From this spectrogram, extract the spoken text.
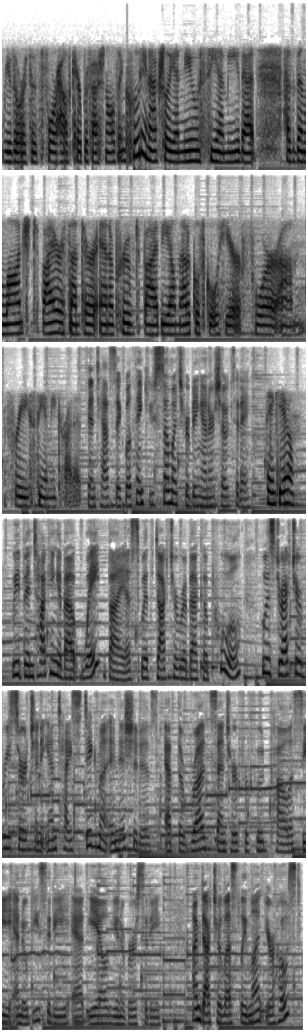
resources for healthcare professionals, including actually a new CME that has been launched by our center and approved by the Yale Medical School here for um, free CME credit. Fantastic. Well, thank you so much for being on our show today. Thank you. We've been talking about weight bias with Dr. Rebecca Puhl, who is Director of Research and Anti Stigma Initiatives at the Rudd Center for Food Policy and Obesity at Yale University. I'm Dr. Leslie Lundt, your host,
